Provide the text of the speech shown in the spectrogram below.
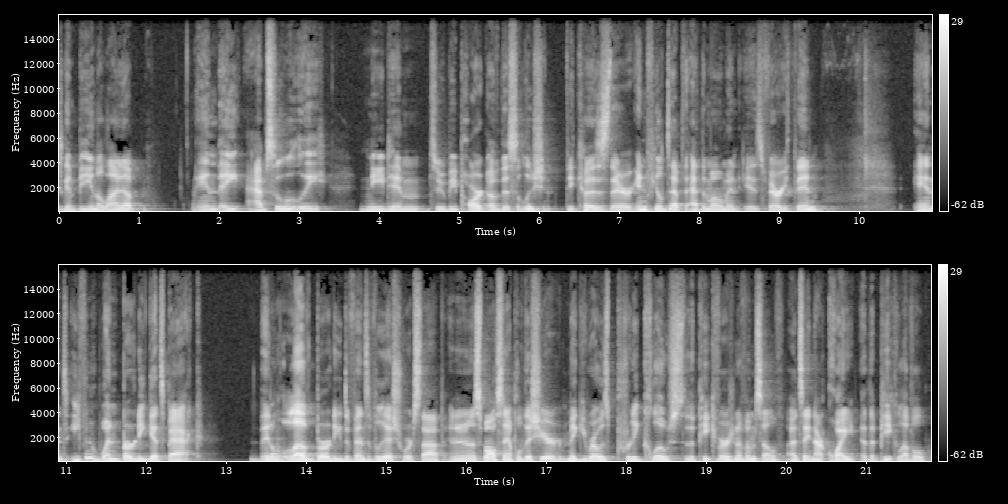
He's going to be in the lineup, and they absolutely need him to be part of the solution because their infield depth at the moment is very thin. And even when Berti gets back, they don't love Berti defensively as shortstop. And in a small sample this year, Miggy Rowe is pretty close to the peak version of himself. I'd say not quite at the peak level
